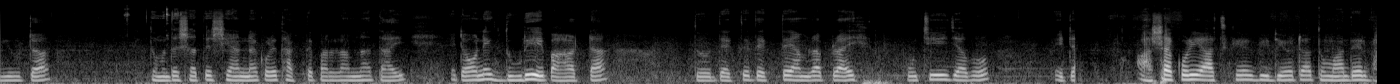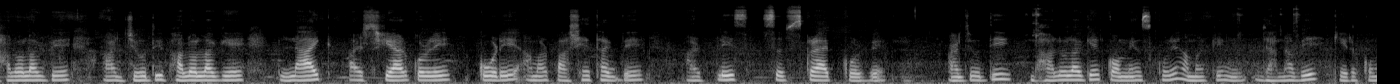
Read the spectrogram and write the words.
ভিউটা। তোমাদের সাথে শেয়ার না করে থাকতে পারলাম না, তাই এটা অনেক দূরে পাহাড়টা। তো দেখতে দেখতে আমরা প্রায় পৌঁছেই যাব। আশা করি আজকের ভিডিওটা তোমাদের ভালো লাগবে। আর যদি ভালো লাগে লাইক আর শেয়ার করে করে আমার পাশে থাকবে। আর প্লিজ সাবস্ক্রাইব করবে। আর যদি ভালো লাগে কমেন্টস করে আমাকে জানাবে কীরকম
